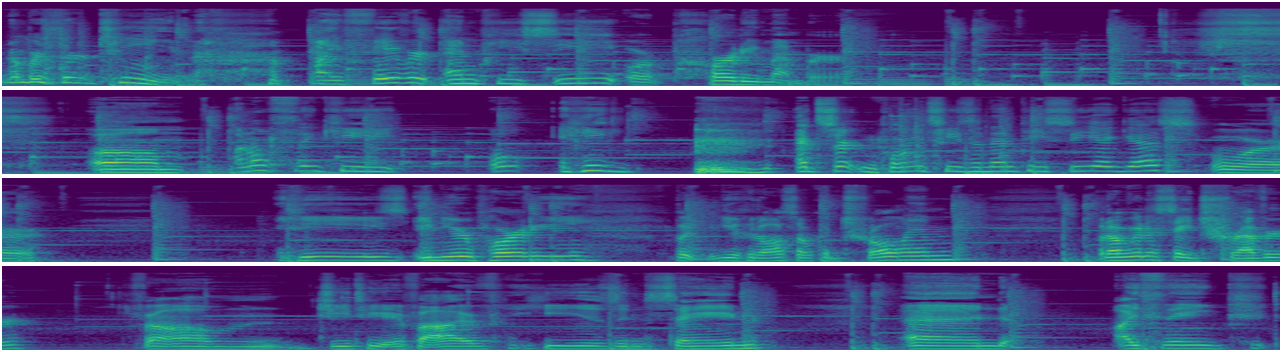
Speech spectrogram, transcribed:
Number 13, my favorite NPC or party member. Um, I don't think he. Oh, he. at certain points, he's an NPC, I guess, or he's in your party, but you could also control him. But I'm gonna say Trevor from GTA 5. He is insane. And I think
